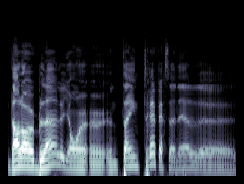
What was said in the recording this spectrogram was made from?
dans leur blanc, là, ils ont un- un- une teinte très personnelle euh,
